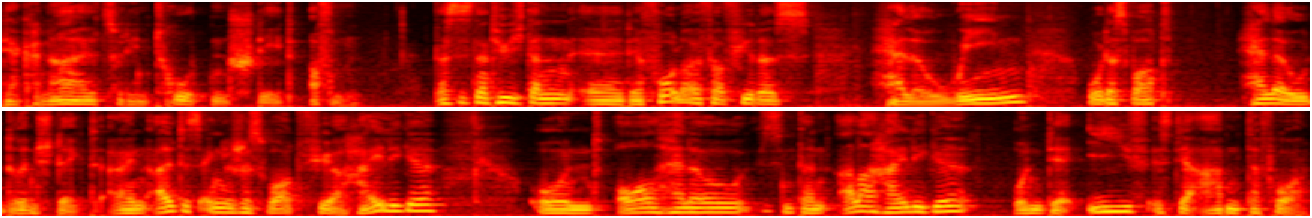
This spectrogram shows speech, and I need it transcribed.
der Kanal zu den Toten steht offen. Das ist natürlich dann äh, der Vorläufer für das Halloween, wo das Wort Hallow drin steckt. Ein altes englisches Wort für Heilige und All Hallow sind dann Allerheilige und der Eve ist der Abend davor.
